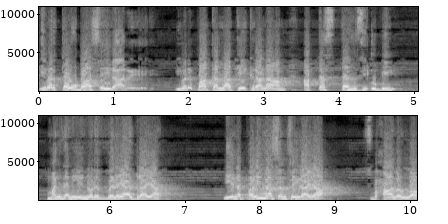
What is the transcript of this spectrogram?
இவர் தௌபா செய்யறாரு இவரை பார்த்து அல்லாஹ் கேட்கிறானா அத்தஸ்தஹசி உபி மனிதன் நீ என்னோட விளையாடுறாயா? நீ என்ன பரிகாசம் செய்யறாயா சுபஹான் அல்லா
